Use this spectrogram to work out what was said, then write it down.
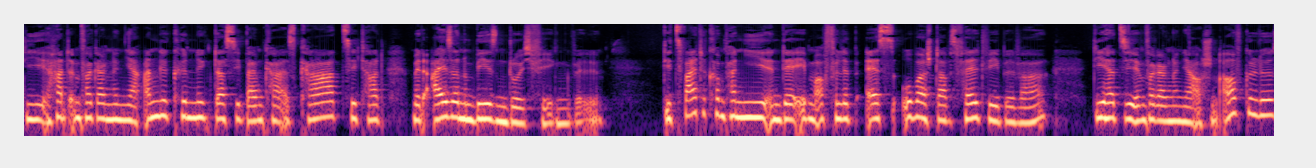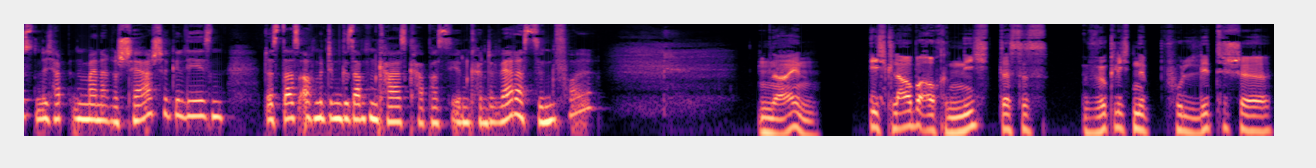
Die hat im vergangenen Jahr angekündigt, dass sie beim KSK, Zitat, mit eisernem Besen durchfegen will. Die zweite Kompanie, in der eben auch Philipp S. Oberstabsfeldwebel war, die hat sie im vergangenen Jahr auch schon aufgelöst und ich habe in meiner Recherche gelesen, dass das auch mit dem gesamten KSK passieren könnte. Wäre das sinnvoll? Nein. Ich glaube auch nicht, dass das wirklich eine politische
